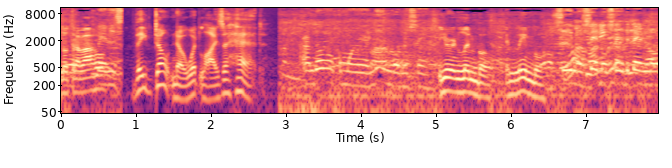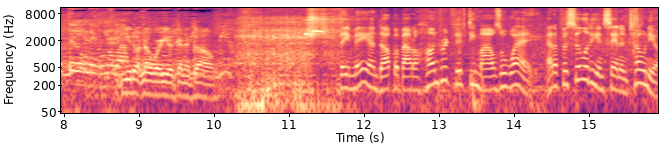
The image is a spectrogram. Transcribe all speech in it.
no trabajo. They don't know what lies ahead. You're in limbo, in limbo. You don't know where you're gonna go. They may end up about 150 miles away at a facility in San Antonio,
